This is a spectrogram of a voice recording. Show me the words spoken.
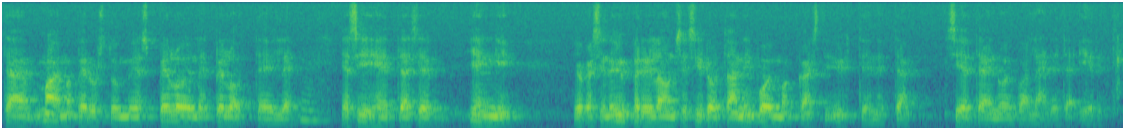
tämä maailma perustuu myös peloille, pelotteille mm. ja siihen, että se jengi, joka siinä ympärillä on, se sidotaan niin voimakkaasti yhteen, että sieltä ei noin vaan lähdetä irti.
